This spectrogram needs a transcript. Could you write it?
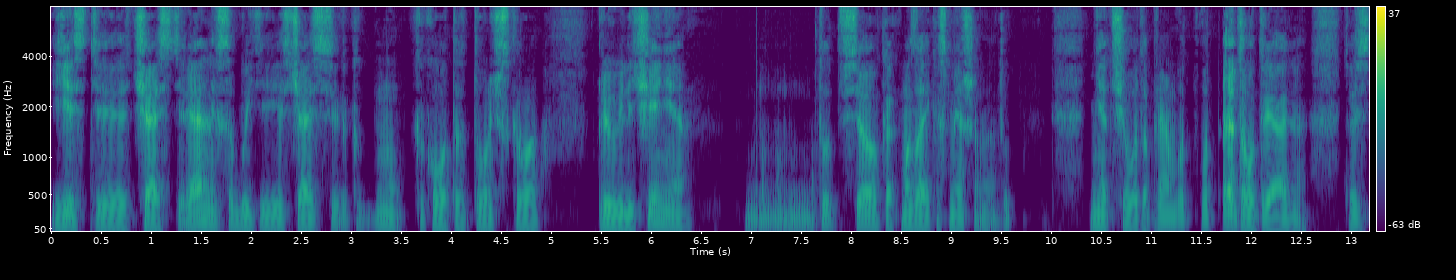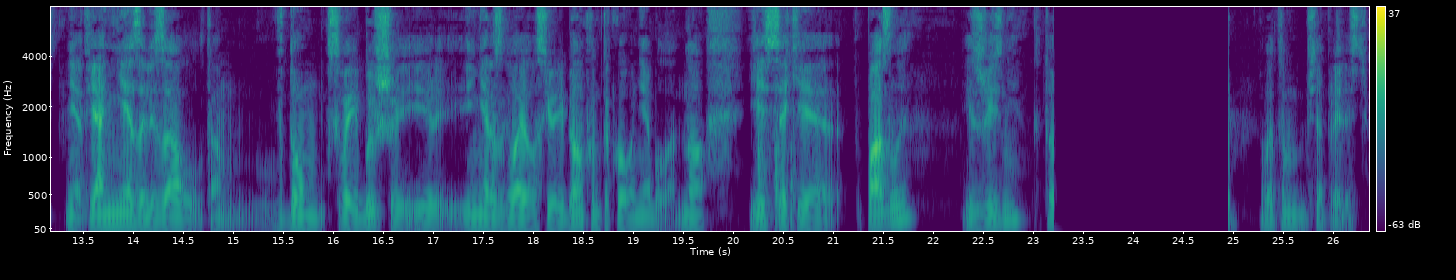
есть э, часть реальных событий, есть часть э, ну, какого-то творческого преувеличения. Тут все как мозаика смешана. Тут нет чего-то прям вот, вот это вот реально. То есть нет, я не залезал там в дом своей бывшей и, и не разговаривал с ее ребенком, такого не было. Но есть всякие пазлы из жизни, которые... В этом вся прелесть.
